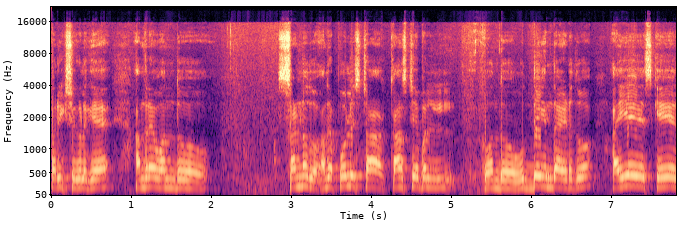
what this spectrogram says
ಪರೀಕ್ಷೆಗಳಿಗೆ ಅಂದರೆ ಒಂದು ಸಣ್ಣದು, ಅಂದರೆ ಪೊಲೀಸ್ ಟಾ ಕಾನ್ಸ್ಟೇಬಲ್ ಒಂದು ಹುದ್ದೆಯಿಂದ ಹಿಡಿದು I A S, K A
